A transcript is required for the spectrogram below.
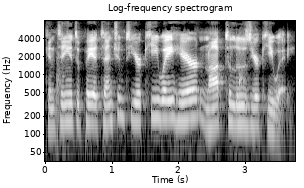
continue to pay attention to your keyway here, not to lose your keyway.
